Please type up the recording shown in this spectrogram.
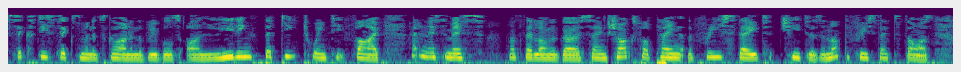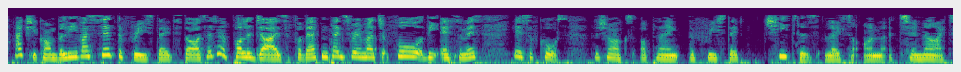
66 minutes gone and the Blue Bulls are leading 30-25. I had an SMS not that long ago saying Sharks were playing at the Free State Cheetahs and not the Free State Stars. I actually can't believe I said the Free State Stars. I do apologize for that and thanks very much for the SMS. Yes, of course, the Sharks are playing the Free State Cheetahs later on tonight.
